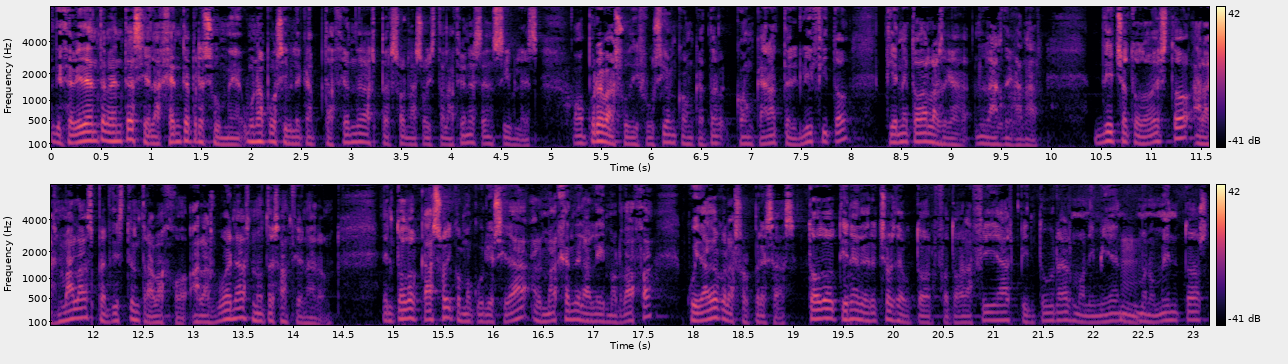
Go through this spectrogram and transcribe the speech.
Dice, evidentemente, si el agente presume una posible captación de las personas o instalaciones sensibles o prueba su difusión con, carácter ilícito, tiene todas las, las de ganar. Dicho todo esto, a las malas perdiste un trabajo, a las buenas no te sancionaron. En todo caso, y como curiosidad, al margen de la ley Mordaza, cuidado con las sorpresas. Todo tiene derechos de autor, fotografías, pinturas, monumien- monumentos.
